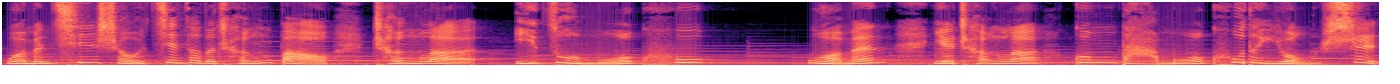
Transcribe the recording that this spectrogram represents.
我们亲手建造的城堡成了一座魔窟，我们也成了攻打魔窟的勇士。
